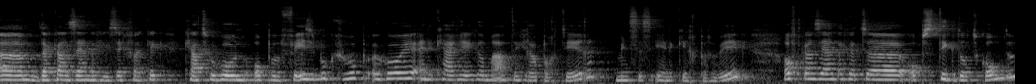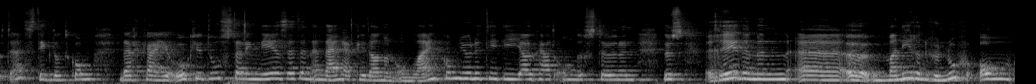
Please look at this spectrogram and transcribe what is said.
Um, dat kan zijn dat je zegt van kijk, ik ga het gewoon op een Facebookgroep gooien en ik ga regelmatig rapporteren, minstens één keer per week. Of het kan zijn dat je het uh, op stick.com doet. Stick.com, daar kan je ook je doelstelling neerzetten en daar heb je dan een online community die jou gaat ondersteunen. Dus redenen, uh, uh, manieren genoeg om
